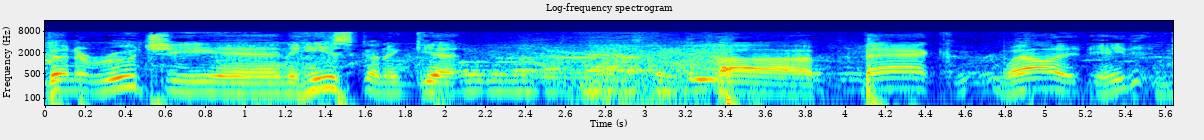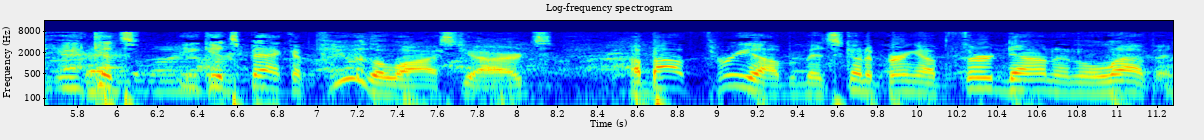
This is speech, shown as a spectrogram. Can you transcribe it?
Venerucci, and he's going to get uh, back. Well, he, he gets he gets back a few of the lost yards, about three of them. It's going to bring up third down and 11.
